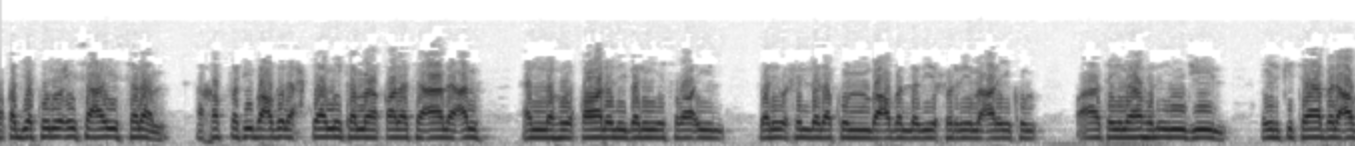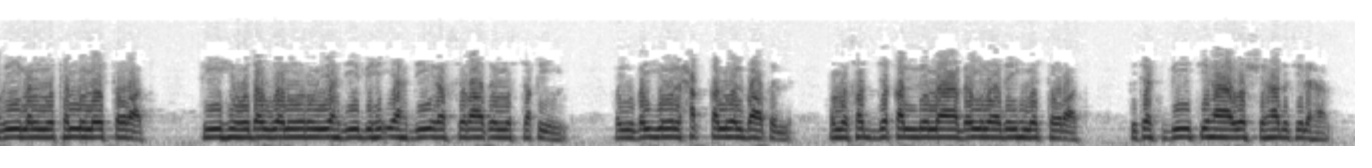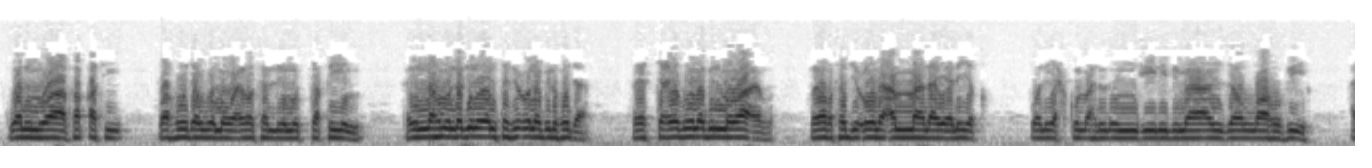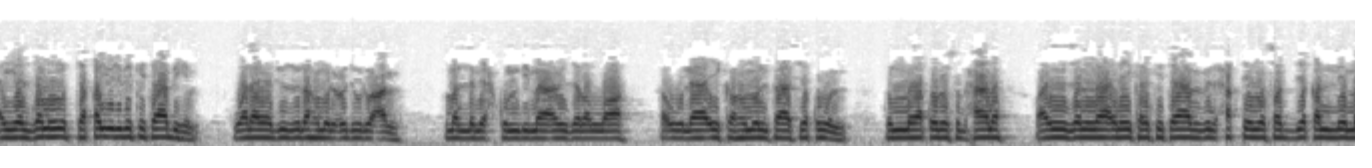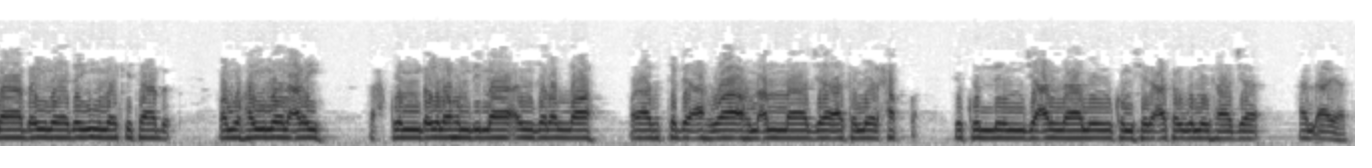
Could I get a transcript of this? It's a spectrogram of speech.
وقد يكون عيسى عليه السلام أخف في بعض الأحكام كما قال تعالى عنه أنه قال لبني إسرائيل وليحل لكم بعض الذي حرم عليكم وآتيناه الإنجيل أي الكتاب العظيم المتمم للتوراة فيه هدى ونور يهدي به يهدي إلى الصراط المستقيم ويبين الحق من الباطل ومصدقا لما بين يديه من التوراة بتثبيتها والشهادة لها والموافقة وهدى وموعظة للمتقين فإنهم الذين ينتفعون بالهدى فيتعظون بالمواعظ ويرتدعون عما لا يليق. وليحكم أهل الإنجيل بما أنزل الله فيه أي يلزمهم التقيد بكتابهم ولا يجوز لهم العدول عنه. ومن لم يحكم بما أنزل الله فأولئك هم الفاسقون. ثم يقول سبحانه وأنزلنا إليك الكتاب بالحق مصدقا لما بين يديه من الكتاب ومهيمنا عليه. فاحكم بينهم بما أنزل الله ولا تتبع أهواءهم عما جاءك من الحق. لكل جعلنا منكم شرعة ومنهاجا. الآيات.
